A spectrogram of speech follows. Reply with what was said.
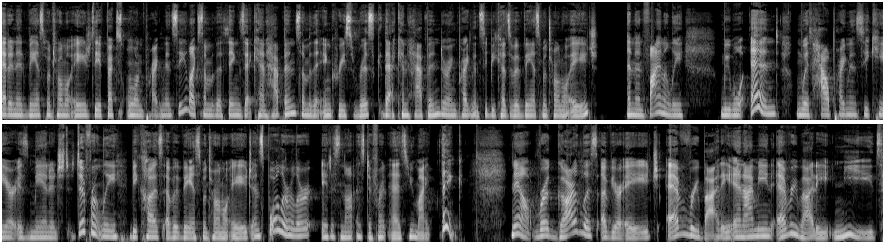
at an advanced maternal age, the effects on pregnancy, like some of the things that can happen, some of the increased risk that can happen during pregnancy because of advanced maternal age. And then finally, we will end with how pregnancy care is managed differently because of advanced maternal age. And spoiler alert, it is not as different as you might think. Now, regardless of your age, everybody, and I mean everybody, needs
